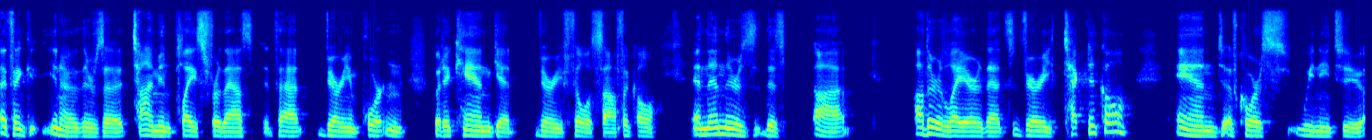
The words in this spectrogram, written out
I think you know there's a time and place for that. That very important, but it can get very philosophical. And then there's this uh, other layer that's very technical. And of course, we need to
